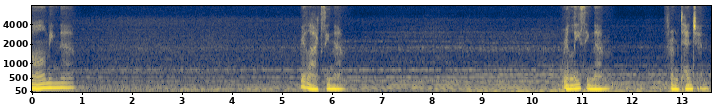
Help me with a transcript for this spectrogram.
Calming them, relaxing them, releasing them from tension.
